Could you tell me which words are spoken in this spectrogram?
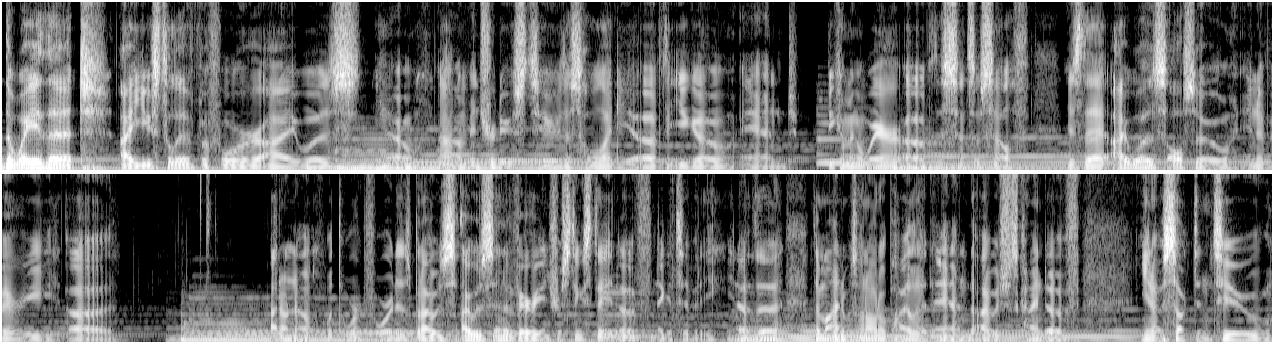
the way that I used to live before I was, you know, um, introduced to this whole idea of the ego and becoming aware of this sense of self is that I was also in a very, uh, I don't know what the word for it is, but I was I was in a very interesting state of negativity. You know, the the mind was on autopilot, and I was just kind of, you know, sucked into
